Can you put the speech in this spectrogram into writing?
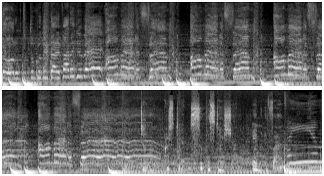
தோறும் புத்து புதிதாய் வருகிறே Amen FM Amen FM Amen FM Amen FM Christian super station Amen FM I am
